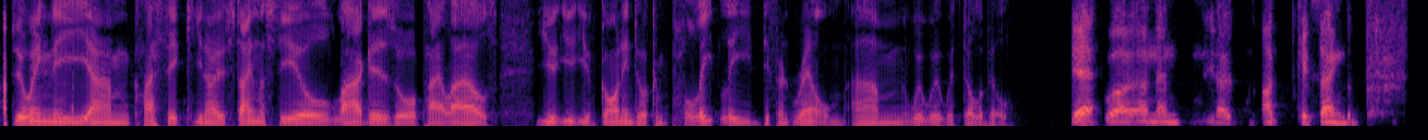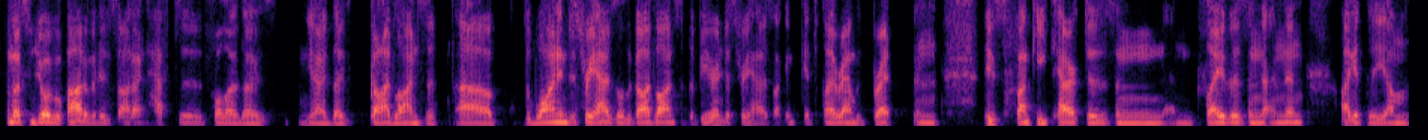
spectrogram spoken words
doing the um, classic, you know, stainless steel lagers or pale ales. You, you, have gone into a completely different realm um, with, with Dollar Bill. Yeah, well, and then you know, I keep saying the the most enjoyable part of it is I don't have to follow those you know those guidelines that uh, the wine industry has or the guidelines that the beer industry has. I can get to play around with Brett and these funky characters and, and flavors, and, and then I get the um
